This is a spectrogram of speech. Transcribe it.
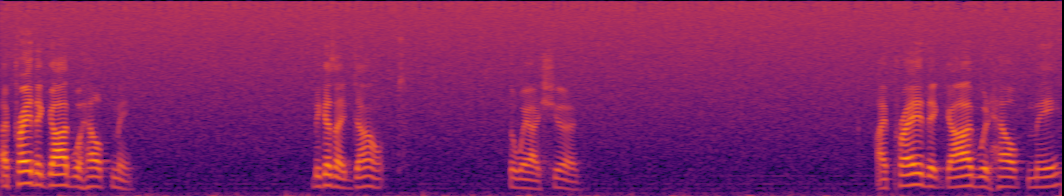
I pray that God will help me because I don't the way I should. I pray that God would help me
